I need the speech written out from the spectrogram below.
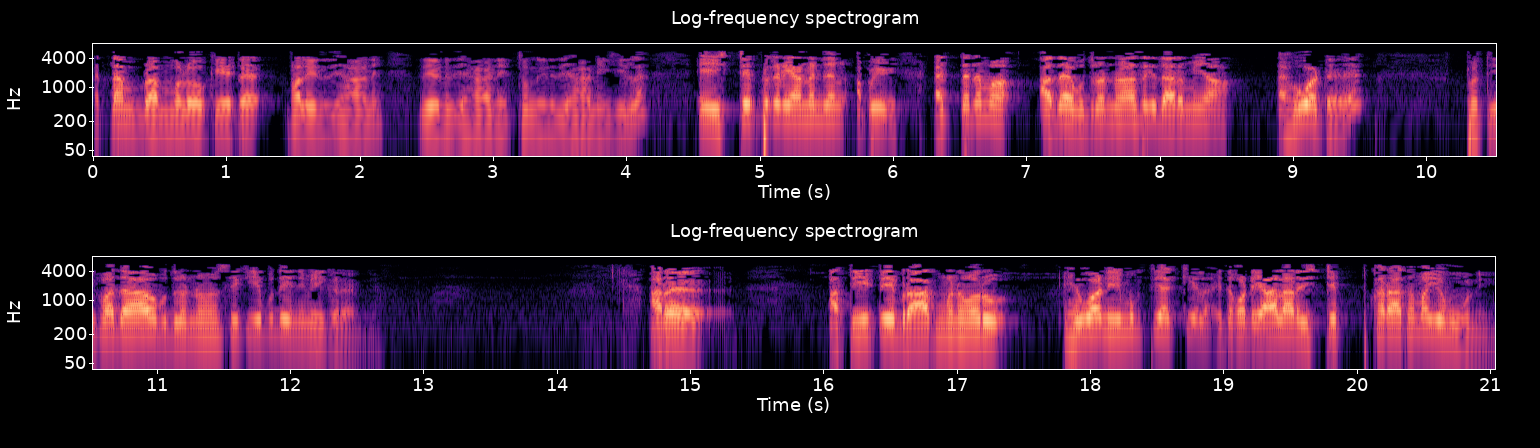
නැත්තම් බ්‍රහ්ම ලෝකයට පළවෙනි ධ්‍යානෙ, දෙවෙනි ධ්‍යානෙ, තුන්වෙනි ධ්‍යානෙ කියලා ඒ ස්ටෙප් එකට යන්න දැන් අපි ඇත්තටම අද බුදුරණවහන්සේගේ ධර්මය ඇහුවට ප්‍රතිපදාව බුදුරණවහන්සේ කියපු දේ නෙමෙයි කරන්නේ. අර අතීතයේ බ්‍රාහ්මණවරු හෙව්වා නිමුක්තියක් කියලා. එතකොට යාලා අර ස්ටෙප් කරා තමයි යමු උනේ.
